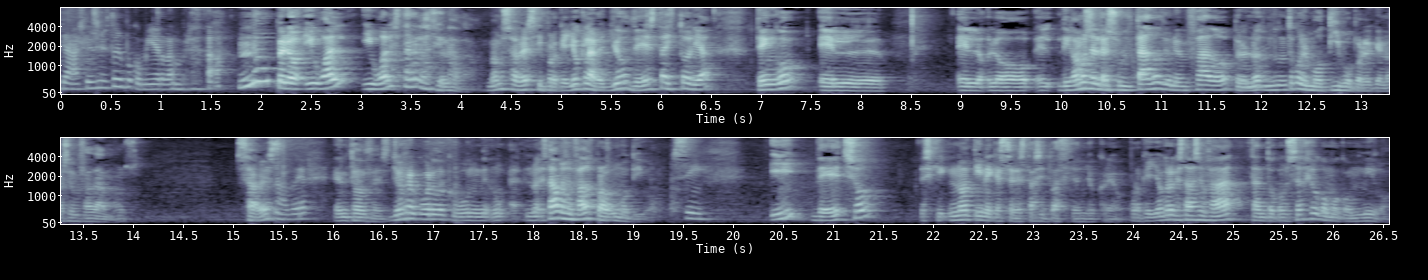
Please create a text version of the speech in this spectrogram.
ya, es que es una historia un poco mierda, en verdad. No, pero igual, igual está relacionada. Vamos a ver si, porque yo, claro, yo de esta historia tengo el, el, lo- el- digamos, el resultado de un enfado, pero no, no tengo el motivo por el que nos enfadamos. ¿Sabes? A ver, Entonces, yo recuerdo que hubo un- estábamos enfadados por algún motivo. sí. Y, de hecho, es que no tiene que ser esta situación, yo creo. Porque yo creo que estabas enfadada tanto con Sergio como conmigo.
